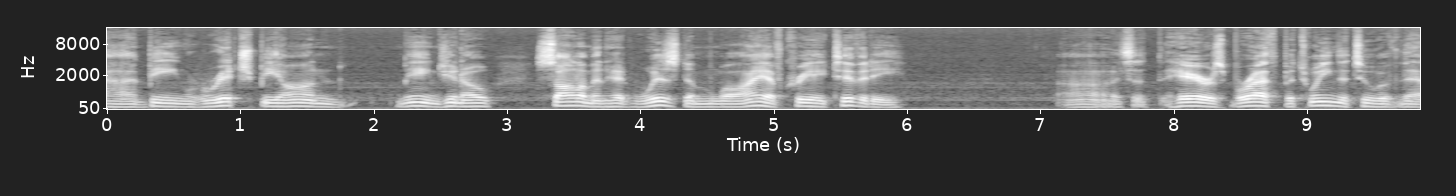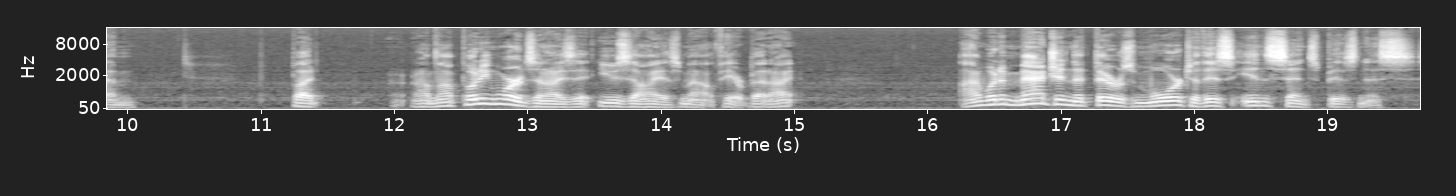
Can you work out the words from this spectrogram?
uh, being rich beyond means. You know, Solomon had wisdom, while I have creativity. Uh, it's a hair's breadth between the two of them. But I'm not putting words in Uzziah's mouth here, but I, I would imagine that there's more to this incense business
